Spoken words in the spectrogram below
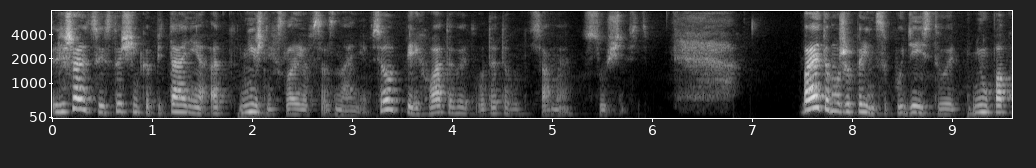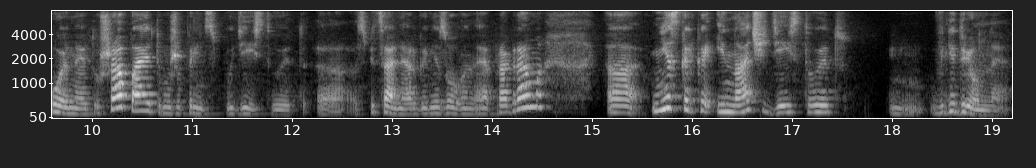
лишаются источника питания от нижних слоев сознания, все перехватывает вот эта вот самая сущность. По этому же принципу действует неупокоенная душа, по этому же принципу действует э, специально организованная программа, э, несколько иначе действует внедренное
